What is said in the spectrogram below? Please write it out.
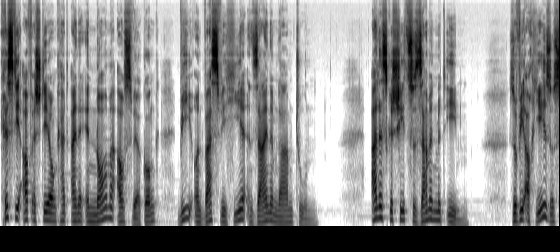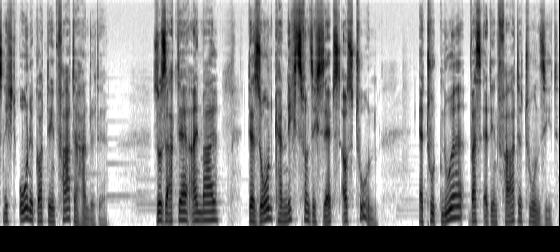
Christi Auferstehung hat eine enorme Auswirkung, wie und was wir hier in seinem Namen tun. Alles geschieht zusammen mit ihm, so wie auch Jesus nicht ohne Gott den Vater handelte. So sagte er einmal, der Sohn kann nichts von sich selbst aus tun, er tut nur, was er den Vater tun sieht.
